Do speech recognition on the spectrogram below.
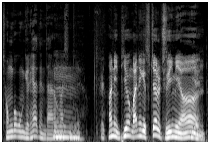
정보 공개를 해야 된다라고 음. 말씀드려요. 그러니까 아니 비용 만약에 숫자를 줄이면 예.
